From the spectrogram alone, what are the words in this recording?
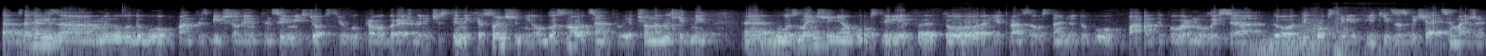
Так, взагалі за минулу добу окупанти збільшили інтенсивність обстрілу правобережної частини Херсонщини, обласного центру. Якщо на вихідних було зменшення обстрілів, е, то якраз за останню добу окупанти повернулися до тих обстрілів, які зазвичай це майже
